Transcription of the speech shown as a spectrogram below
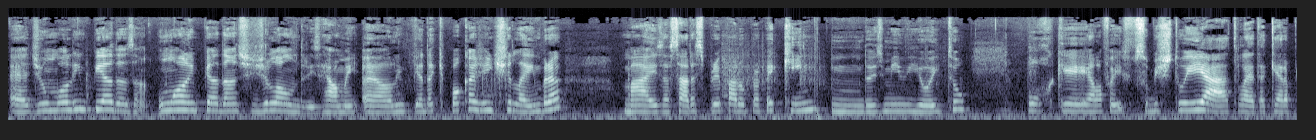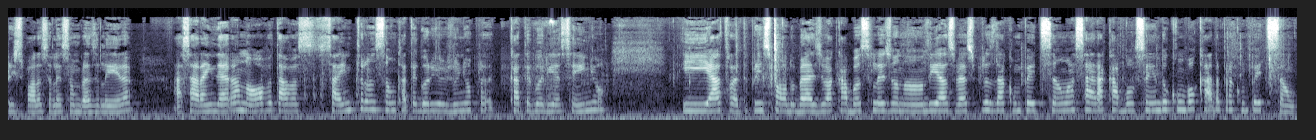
é, de uma Olimpíada, uma Olimpíada antes de Londres. Realmente, é a Olimpíada que pouca gente lembra, Mas a Sara se preparou para Pequim em 2008, porque ela foi substituir a atleta que era a principal da seleção brasileira. A Sara ainda era nova, estava saindo transição categoria júnior para categoria sênior. E a atleta principal do Brasil acabou se lesionando e às vésperas da competição a Sara acabou sendo convocada para a competição.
